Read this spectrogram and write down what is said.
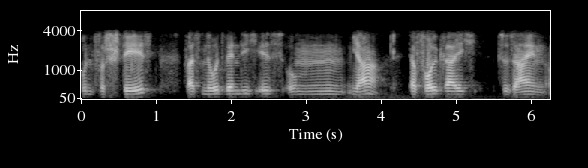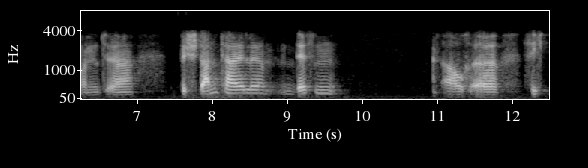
und verstehst, was notwendig ist, um ja erfolgreich zu sein und äh, Bestandteile dessen auch äh, sich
